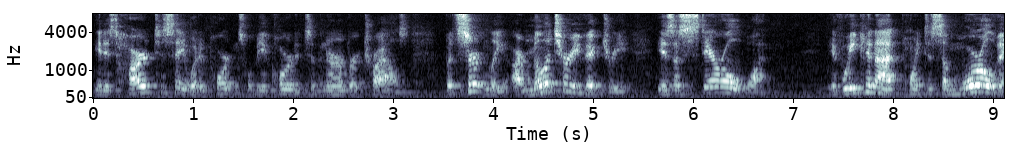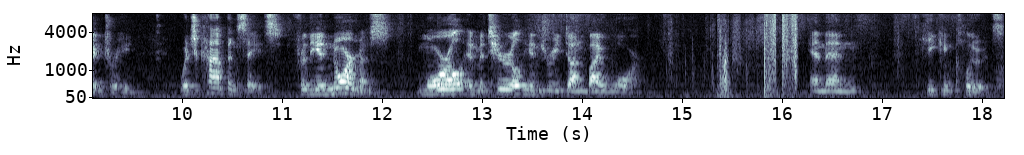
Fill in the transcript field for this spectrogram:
It is hard to say what importance will be accorded to the Nuremberg trials, but certainly our military victory is a sterile one if we cannot point to some moral victory which compensates for the enormous moral and material injury done by war. And then he concludes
